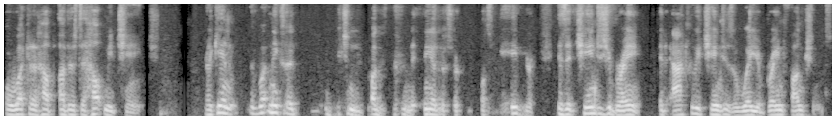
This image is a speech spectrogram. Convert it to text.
Or what can I help others to help me change? But again, what makes addiction drugs different than any other of behavior is it changes your brain. It actively changes the way your brain functions.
